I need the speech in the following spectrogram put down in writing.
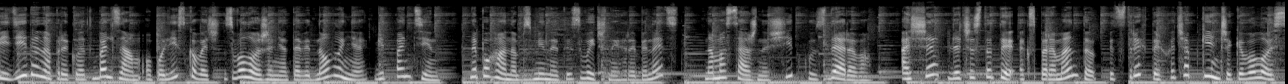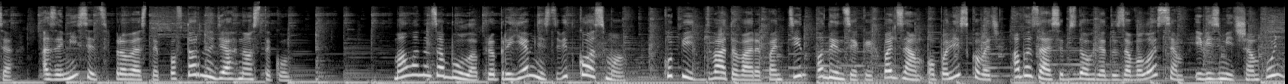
Підійде, наприклад, бальзам-ополіскувач зволоження та відновлення від пантін. Непогано б змінити звичний гребінець на масажну щітку з дерева. А ще для чистоти експерименту підстригти хоча б кінчики волосся, а за місяць провести повторну діагностику. Мало не забула про приємність від Космо. Купіть два товари Pantene, один з яких бальзам ополіскувач або засіб з догляду за волоссям, і візьміть шампунь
